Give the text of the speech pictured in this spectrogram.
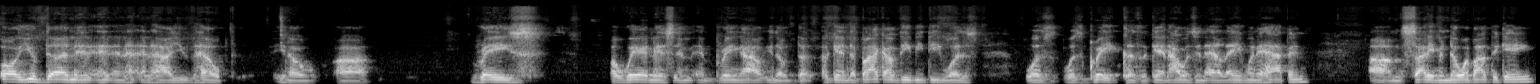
all you've done and, and, and how you've helped, you know, uh, raise awareness and, and bring out, you know, the, again, the blackout DVD was was was great because again, I was in LA when it happened. Um, so I didn't even know about the game.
